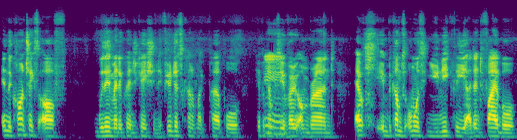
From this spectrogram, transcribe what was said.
in the context of within medical education. If you're just kind of like purple, hippocampus, Mm. you're very on brand. It becomes almost uniquely identifiable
